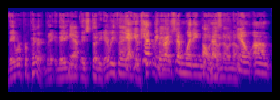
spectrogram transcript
they were prepared. They they yep. they studied everything. Yeah, you They're can't begrudge them winning because oh, no, no, no. you know um,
